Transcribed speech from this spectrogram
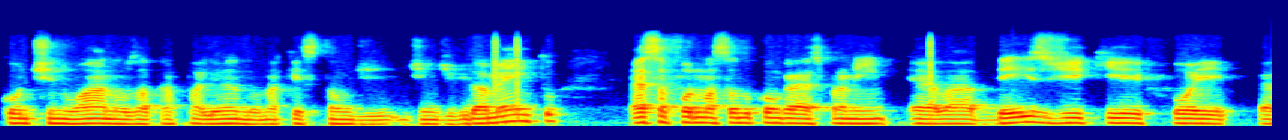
continuar nos atrapalhando na questão de, de endividamento. Essa formação do Congresso, para mim, ela, desde que foi é,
